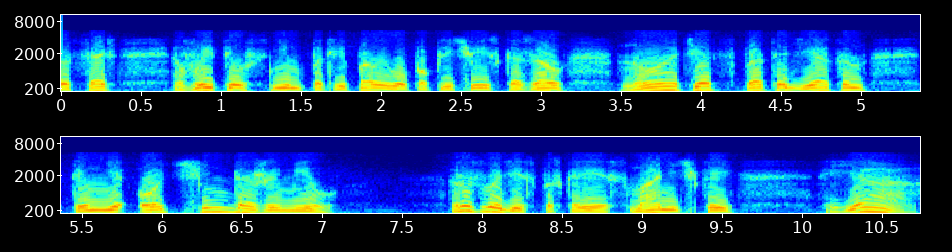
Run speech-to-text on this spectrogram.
что царь выпил с ним, потрепал его по плечу и сказал, «Ну, отец, протодьякон, ты мне очень даже мил. Разводись поскорее с Манечкой. Я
